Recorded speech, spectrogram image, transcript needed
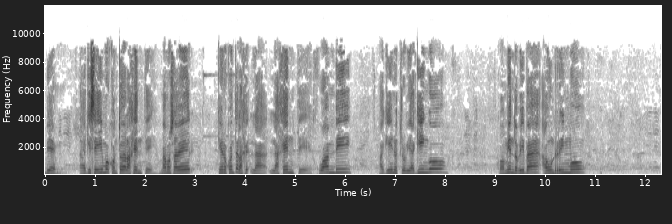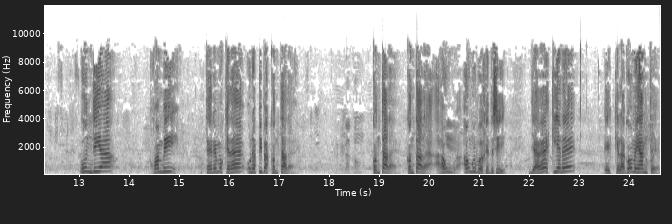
Bien, aquí seguimos con toda la gente. Vamos a ver qué nos cuenta la, la, la gente. Juanvi, aquí nuestro viaquingo, comiendo pipas a un ritmo. Un día, Juanvi, tenemos que dar unas pipas contadas. Contadas, contadas, a un, a un grupo de gente, sí. Ya ves quién es el que la come antes.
